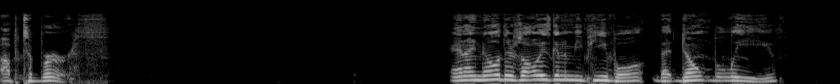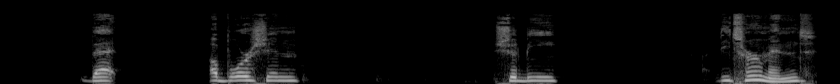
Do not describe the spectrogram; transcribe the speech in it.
up to birth. And I know there's always going to be people that don't believe that abortion should be determined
